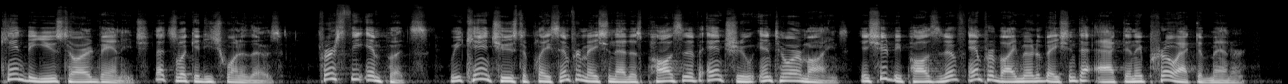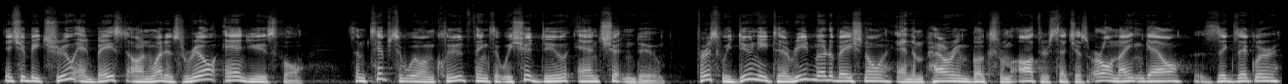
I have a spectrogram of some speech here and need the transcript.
can be used to our advantage. Let's look at each one of those. First, the inputs we can choose to place information that is positive and true into our minds. It should be positive and provide motivation to act in a proactive manner. It should be true and based on what is real and useful. Some tips will include things that we should do and shouldn't do. First, we do need to read motivational and empowering books from authors such as Earl Nightingale, Zig Ziglar,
